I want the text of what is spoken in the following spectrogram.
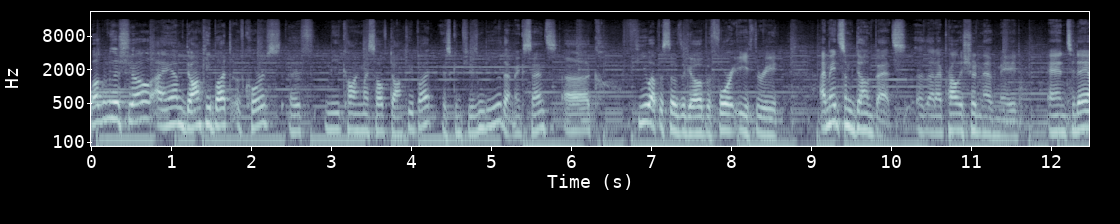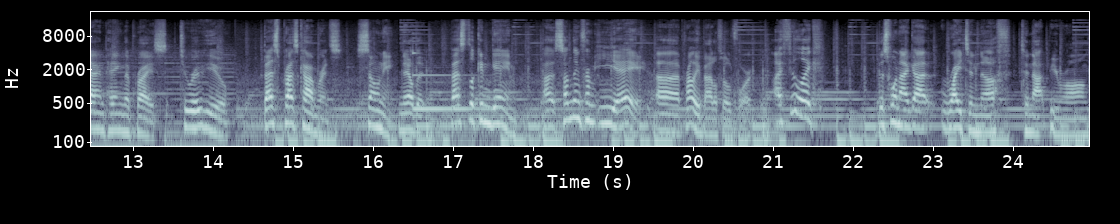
Welcome to the show. I am Donkey Butt, of course. If me calling myself Donkey Butt is confusing to you, that makes sense. Uh, a few episodes ago, before E3, I made some dumb bets that I probably shouldn't have made, and today I am paying the price. To review, best press conference, Sony, nailed it. Best looking game, uh, something from EA, uh, probably Battlefield 4. I feel like this one I got right enough to not be wrong,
